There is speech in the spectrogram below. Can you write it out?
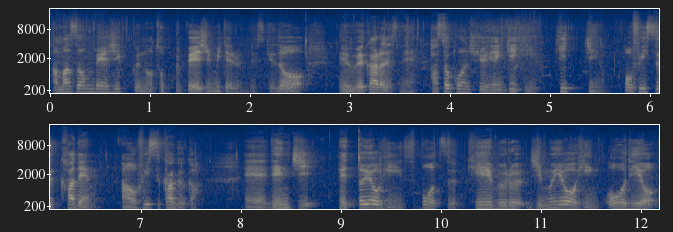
Amazon Basic のトップページ見てるんですけど、え上からですね、パソコン周辺機器、キッチン、オフィス家電、あ、オフィス家具か、えー、電池、ペット用品、スポーツ、ケーブル、事務用品、オーディオ、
